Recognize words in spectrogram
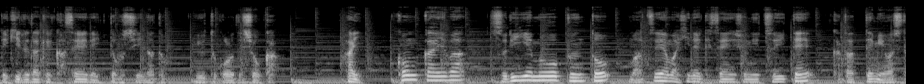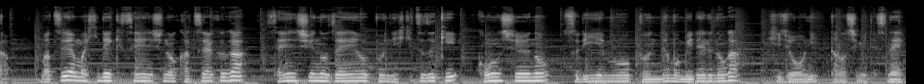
できるだけ稼いでいってほしいなというところでしょうか。はい。今回は 3M オープンと松山秀樹選手について語ってみました。松山秀樹選手の活躍が先週の全英オープンに引き続き今週の 3M オープンでも見れるのが非常に楽しみですね。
